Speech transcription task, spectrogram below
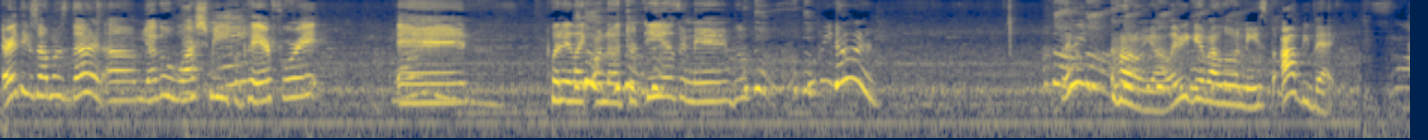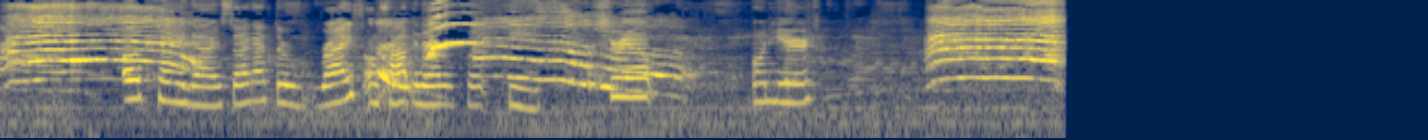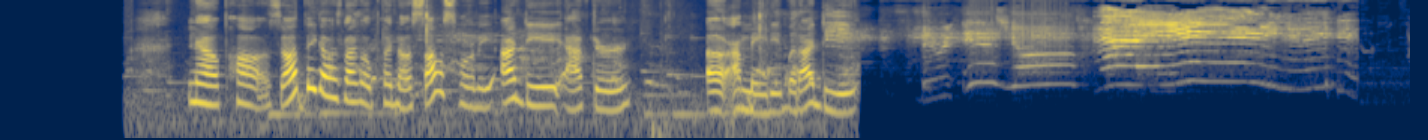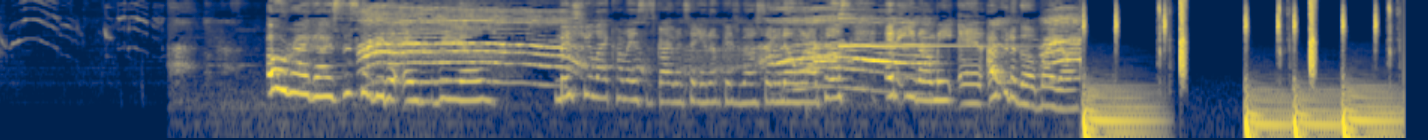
everything's almost done. Um, y'all go watch me prepare for it and put it like on the tortillas and then we'll, we'll be done. Let me, hold on y'all, let me get my little niece, but I'll be back. Okay guys, so I got the rice on top and then I'm gonna put the shrimp on here. Now pause. Y'all think I was not gonna put no sauce on it? I did after uh, I made it, but I did. Alright guys, this is gonna be the end of the video. Make sure you like, comment, and subscribe, and turn your notification bell so you know when I post and eat on me. And I'm gonna go. Bye y'all.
